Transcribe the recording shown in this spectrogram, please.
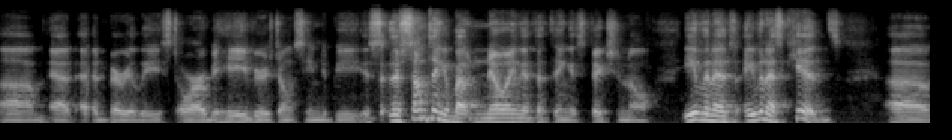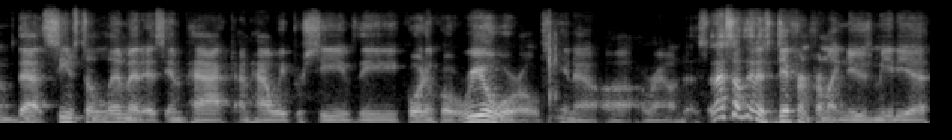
um, at, at very least, or our behaviors don't seem to be. There's something about knowing that the thing is fictional, even as even as kids, um, that seems to limit its impact on how we perceive the quote unquote real world, you know, uh, around us. And that's something that's different from like news media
